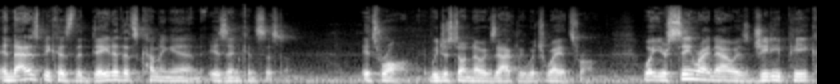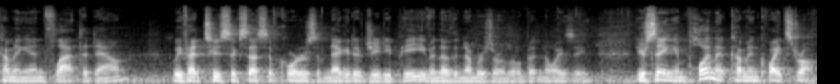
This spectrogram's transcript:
and that is because the data that's coming in is inconsistent. It's wrong. We just don't know exactly which way it's wrong. What you're seeing right now is GDP coming in flat to down. We've had two successive quarters of negative GDP, even though the numbers are a little bit noisy. You're seeing employment come in quite strong,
